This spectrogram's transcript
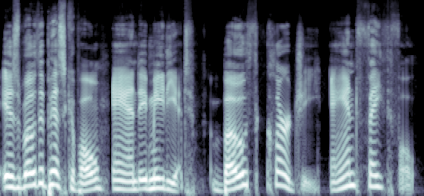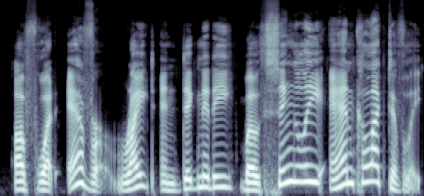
is both episcopal and immediate, both clergy and faithful of whatever right and dignity, both singly and collectively,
